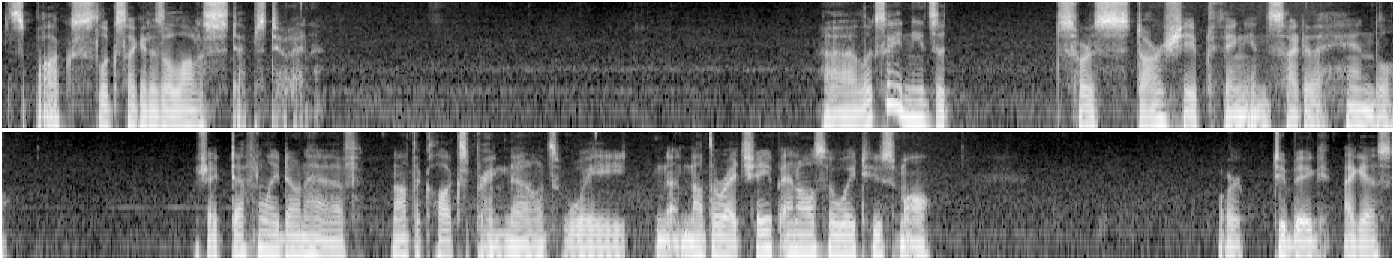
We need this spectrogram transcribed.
This box looks like it has a lot of steps to it. Uh, looks like it needs a sort of star-shaped thing inside of the handle which I definitely don't have. Not the clock spring, no, it's way, not the right shape and also way too small. Or too big, I guess.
